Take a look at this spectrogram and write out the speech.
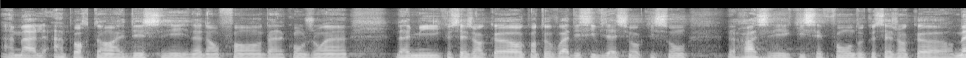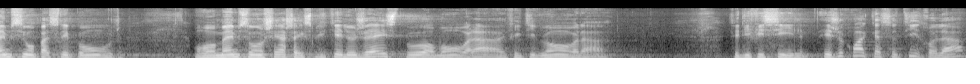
un mal important, un décès d'un enfant, d'un conjoint, d'amis, que sais-je encore, quand on voit des civilisations qui sont rasées, qui s'effondrent, que sais-je encore, même si on passe l'éponge, même si on cherche à expliquer le geste pour, bon, voilà, effectivement, voilà, c'est difficile. Et je crois qu'à ce titre-là,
